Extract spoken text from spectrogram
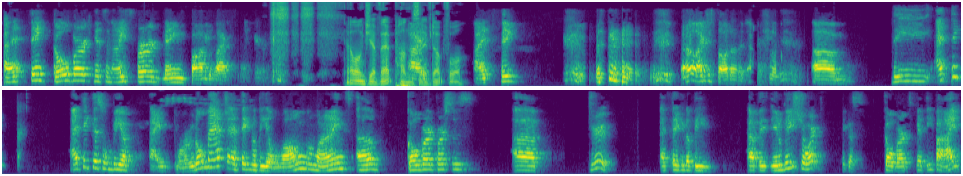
I think Goldberg hits an iceberg named Bobby Lashley here. How long do you have that pun I- saved up for? I think. oh, I just thought of it actually. Um, the I think I think this will be a, a brutal match. I think it'll be along the lines of Goldberg versus uh, Drew. I think it'll be uh, it'll be short because Goldberg's 55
